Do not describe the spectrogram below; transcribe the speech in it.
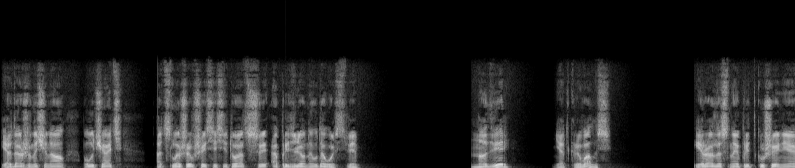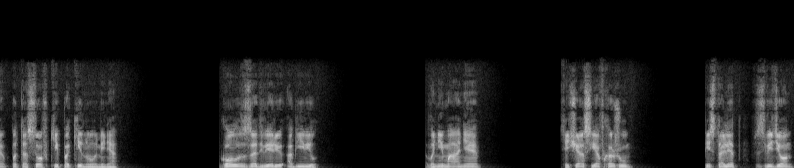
Я даже начинал получать от сложившейся ситуации определенное удовольствие. Но дверь не открывалась, и радостное предвкушение потасовки покинуло меня. Голос за дверью объявил. «Внимание! Сейчас я вхожу. Пистолет взведен.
